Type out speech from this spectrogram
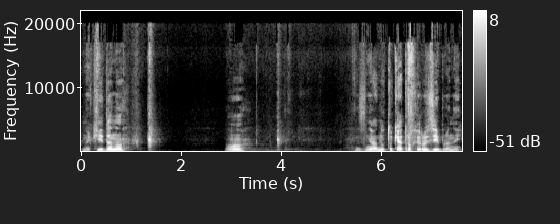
накидано. О. Зня... Ну таке, трохи розібраний.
